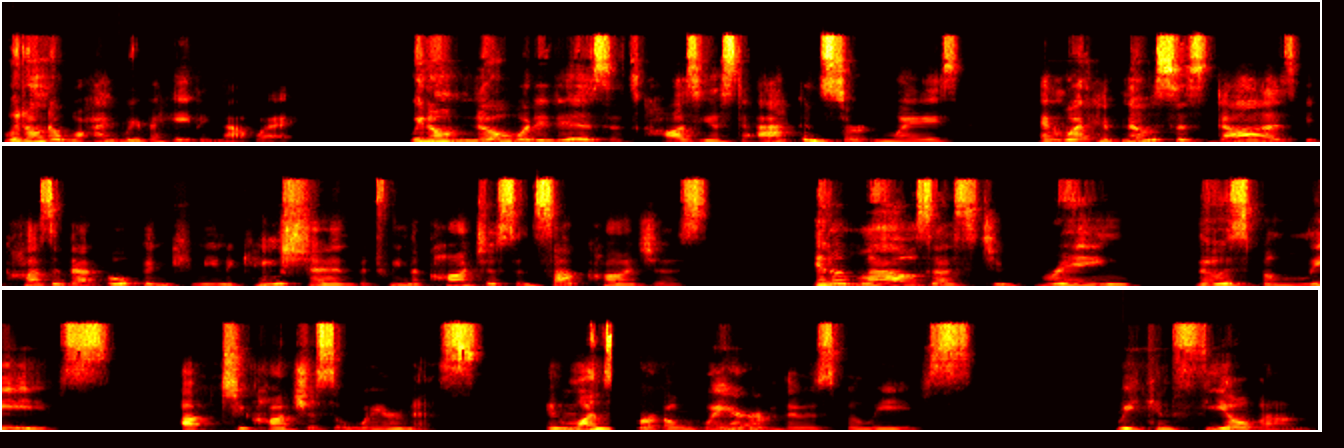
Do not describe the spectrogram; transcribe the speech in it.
we don't know why we're behaving that way. We don't know what it is that's causing us to act in certain ways. And what hypnosis does, because of that open communication between the conscious and subconscious, it allows us to bring those beliefs up to conscious awareness. And mm-hmm. once we're aware of those beliefs, we can feel them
